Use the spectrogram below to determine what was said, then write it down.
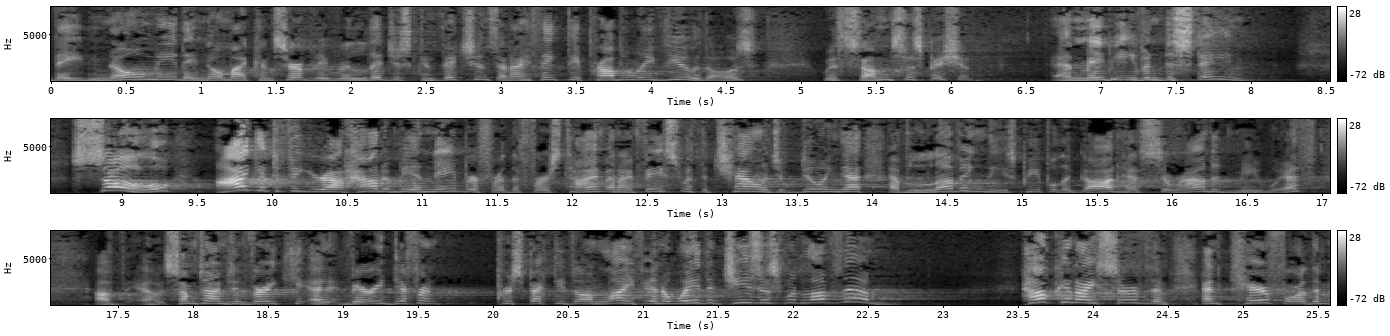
they know me, they know my conservative religious convictions, and I think they probably view those with some suspicion and maybe even disdain. So, I get to figure out how to be a neighbor for the first time, and I'm faced with the challenge of doing that, of loving these people that God has surrounded me with, of, uh, sometimes in very, uh, very different perspectives on life, in a way that Jesus would love them. How can I serve them and care for them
